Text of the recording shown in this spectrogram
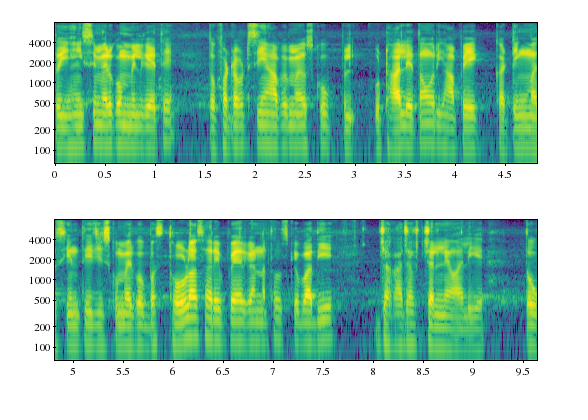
तो यहीं से मेरे को मिल गए थे। तो फटाफट से यहाँ पे मैं उसको उठा लेता हूँ और यहाँ पे एक कटिंग मशीन थी, जिसको मेरे को बस थोड़ा सा रिपेयर करना था, उसके बाद ये जगह जगह चलने वाली है। तो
